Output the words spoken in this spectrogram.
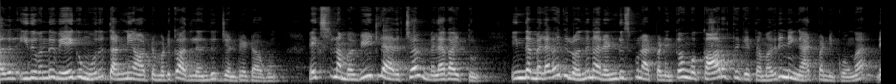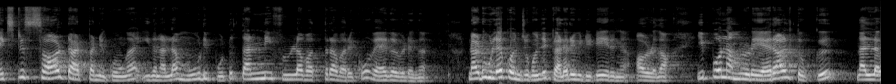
அதில் இது வந்து வேகும் போது தண்ணி ஆட்டோமேட்டிக்காக அதுலேருந்து ஜென்ரேட் ஆகும். நெக்ஸ்ட் நம்ம வீட்டில் அரைச்ச மிளகாய்த்தூள் இந்த மிளகாய்த்தூள் வந்து நான் ரெண்டு ஸ்பூன் ஆட் பண்ணியிருக்கேன் உங்கள் காரத்துக்கு ஏற்ற மாதிரி நீங்கள் ஆட் பண்ணிக்கோங்க. நெக்ஸ்ட்டு சால்ட் ஆட் பண்ணிக்கோங்க. இதை நல்லா மூடி போட்டு தண்ணி ஃபுல்லாக வத்துற வரைக்கும் வேக விடுங்க. நடுவில் கொஞ்சம் கொஞ்சம் கிளறி விட்டுட்டே இருங்க. அவ்வளோதான் இப்போது நம்மளுடைய இறால் தொக்கு நல்லா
